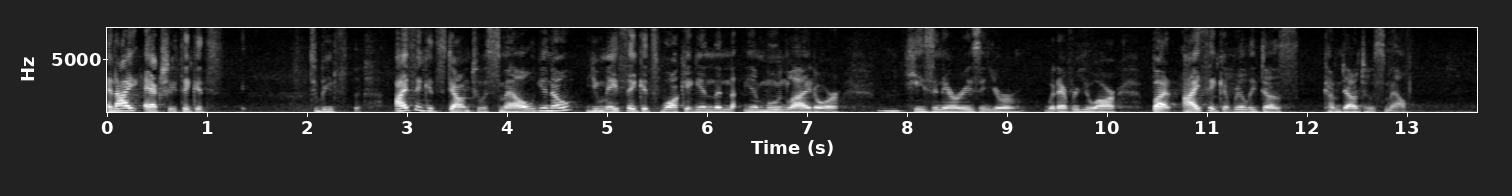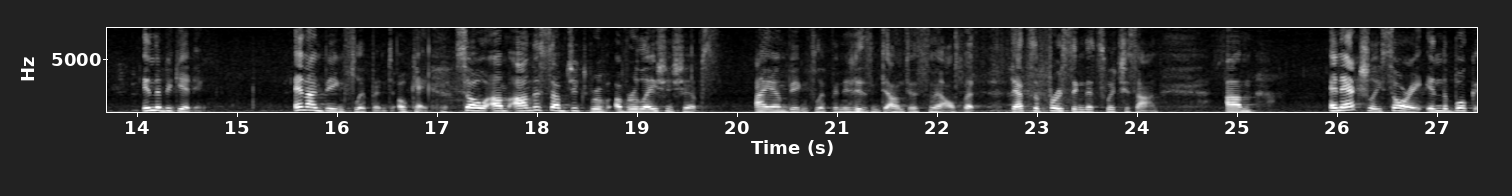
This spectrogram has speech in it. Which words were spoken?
and I actually think it's to be. I think it's down to a smell. You know, you may think it's walking in the you know, moonlight, or mm-hmm. he's in Aries and you're whatever you are, but I think it really does come down to a smell. In the beginning, and I'm being flippant. Okay, so um, on the subject of relationships, I am being flippant. It isn't down to a smell, but that's the first thing that switches on. Um, and actually, sorry, in the book,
